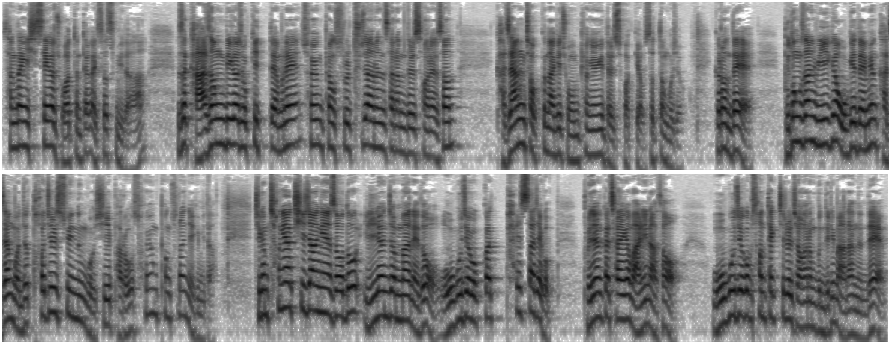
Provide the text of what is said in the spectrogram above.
상당히 시세가 좋았던 때가 있었습니다. 그래서 가성비가 좋기 때문에 소형 평수를 투자하는 사람들 선에선 가장 접근하기 좋은 평형이 될 수밖에 없었던 거죠. 그런데 부동산 위기가 오게 되면 가장 먼저 터질 수 있는 곳이 바로 소형 평수란 얘기입니다. 지금 청약 시장에서도 1년 전만 해도 5구제곱과 8사제곱 분양가 차이가 많이 나서 5구제곱 선택지를 정하는 분들이 많았는데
